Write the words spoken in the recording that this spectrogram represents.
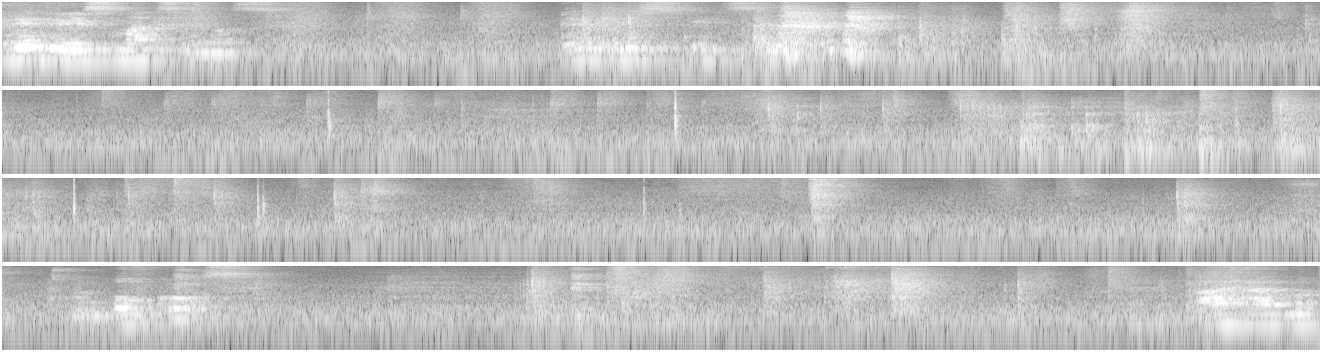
Gradius Maximus. Gradius, it's uh, And of course, I have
